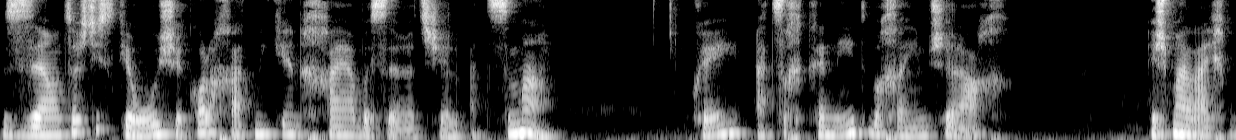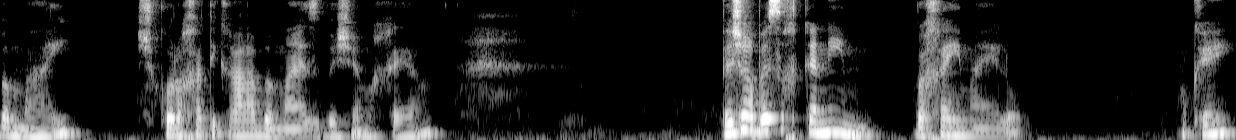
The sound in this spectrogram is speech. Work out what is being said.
זה אני רוצה שתזכרו שכל אחת מכן חיה בסרט של עצמה, אוקיי? את שחקנית בחיים שלך, יש מעלייך במאי, שכל אחת תקרא לה במאי הזה בשם אחר, ויש הרבה שחקנים בחיים האלו, אוקיי?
